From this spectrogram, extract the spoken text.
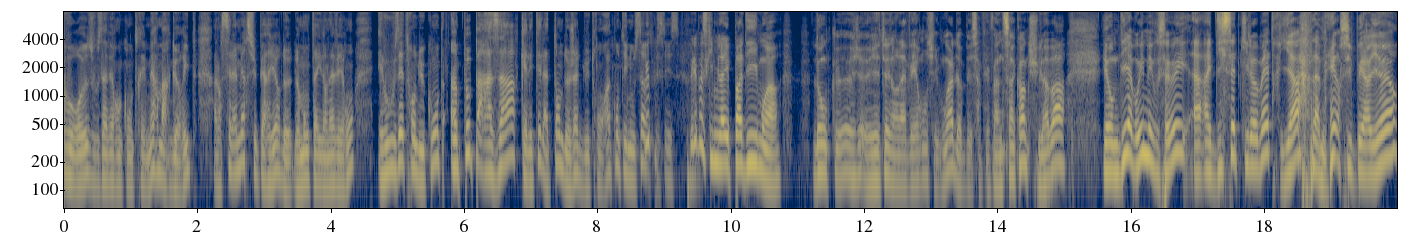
vous avez rencontré Mère Marguerite. Alors c'est la mère supérieure de, de Montaille dans l'Aveyron, et vous vous êtes rendu compte, un peu par hasard, quelle était la tante de Jacques Dutronc. Racontez-nous ça. Oui, parce, qu'il ne me l'avait pas dit, moi. Donc, euh, j'étais dans l'Aveyron chez moi, ça fait 25 ans que je suis là-bas. Et on me dit, ah oui, mais vous savez, à, 17 km, il y a la mer supérieure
